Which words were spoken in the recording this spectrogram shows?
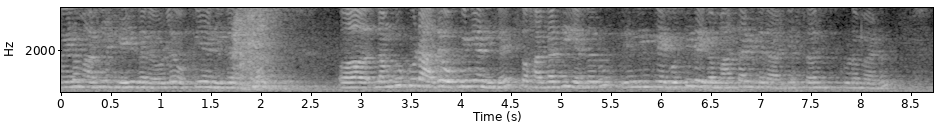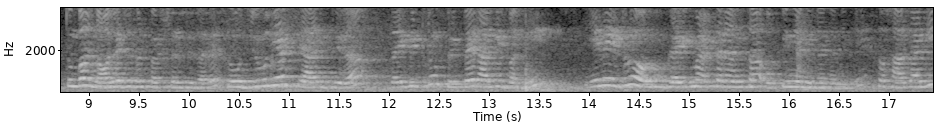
ಮೇಡಮ್ ಆಗಲೇ ಹೇಳಿದ್ದಾರೆ, ಒಳ್ಳೆ ಒಪಿನಿಯನ್ ಇದೆ ಅಂತ. ನಮಗೂ ಕೂಡ ಅದೇ ಒಪಿನಿಯನ್ ಇದೆ. ಸೊ ಹಾಗಾಗಿ ಎಲ್ಲರೂ ನಿಮಗೆ ಗೊತ್ತಿದೆ, ಈಗ ಮಾತಾಡಿದ್ದಾರೆ ಆರ್ ಸರ್ ಕೂಡ ಮೇಡಮ್ ತುಂಬ ನಾಲೆಜಬಲ್ ಪರ್ಸನ್ಸ್ ಇದ್ದಾರೆ. ಸೊ ಜೂನಿಯರ್ಸ್ ಯಾರಿದ್ದೀರಾ, ದಯವಿಟ್ಟು ಪ್ರಿಪೇರ್ ಆಗಿ ಬನ್ನಿ. ಏನೇ ಇದ್ರೂ ಅವರು ಗೈಡ್ ಮಾಡ್ತಾರೆ ಅಂತ ಒಪಿನಿಯನ್ ಇದೆ ನನಗೆ ಸೊ ಹಾಗಾಗಿ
